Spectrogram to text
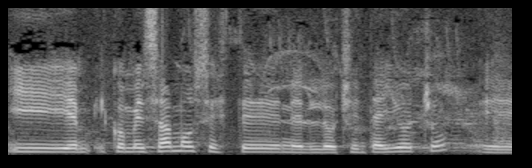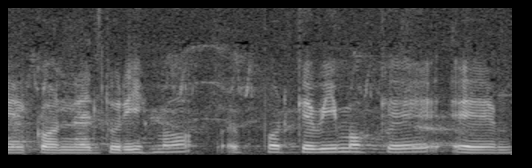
Em, y, comenzamos este, en el 88 eh, con el turismo porque vimos que em,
